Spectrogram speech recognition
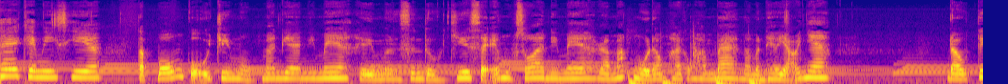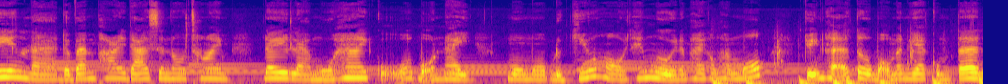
Ok, Kemi's here. Tập 4 của chuyên mục manga anime thì mình xin được chia sẻ một số anime ra mắt mùa đông 2023 mà mình theo dõi nha. Đầu tiên là The Vampire Dies in No Time. Đây là mùa 2 của bộ này. Mùa 1 được chiếu hồi tháng 10 năm 2021, chuyển thể từ bộ manga cùng tên.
